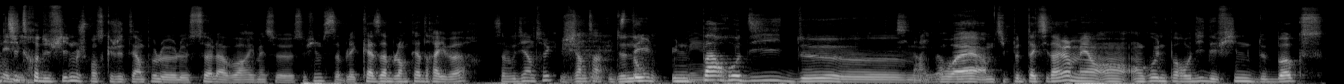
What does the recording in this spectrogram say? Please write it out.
lui. titre du film. Je pense que j'étais un peu le, le seul à avoir aimé ce, ce film. Ça s'appelait Casablanca Driver. Ça vous dit un truc? J'entends de nom. une, une mais, euh, parodie de. euh, Taxi Driver. ouais, un petit peu de Taxi Driver, mais en, en gros une parodie des films de boxe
